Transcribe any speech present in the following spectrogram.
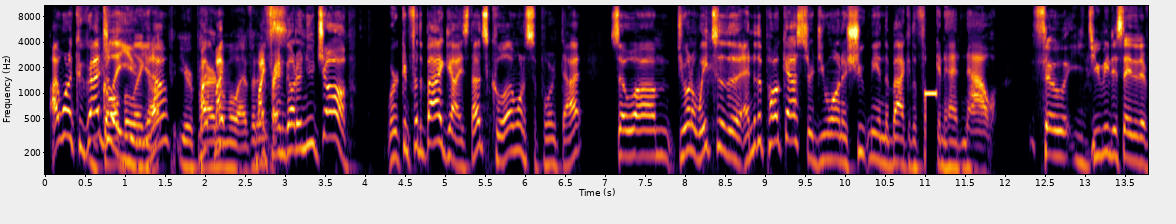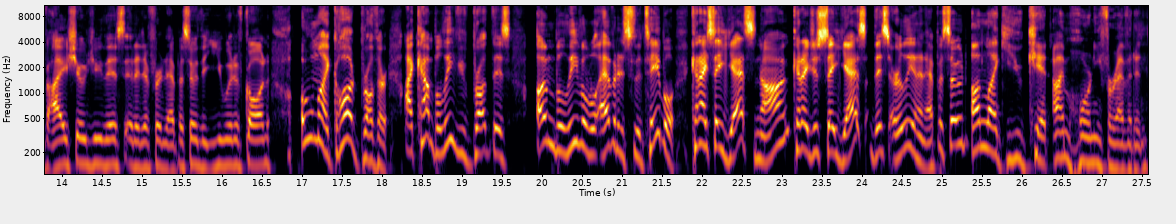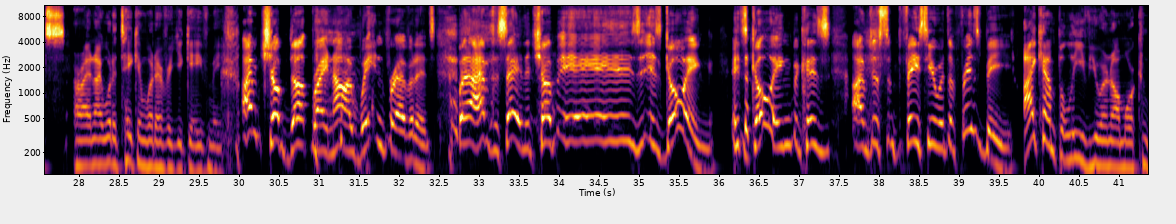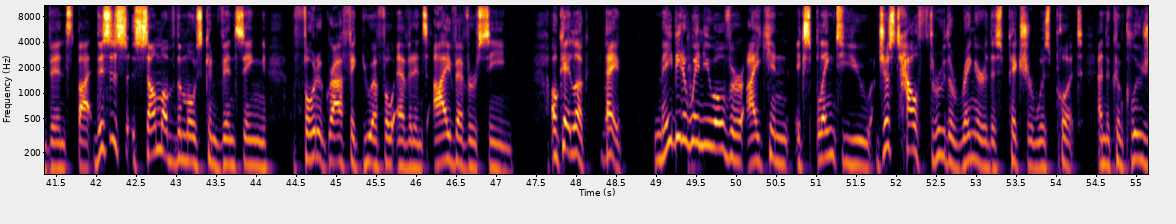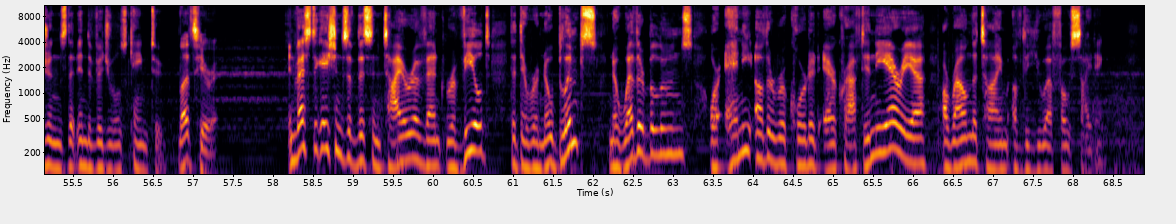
I want to congratulate you. You know, your My- my- paranormal My friend got a new job working for the bad guys. That's cool. I want to support that. So, um, do you want to wait till the end of the podcast, or do you want to shoot me in the back of the fucking head now? So, do you mean to say that if I showed you this in a different episode, that you would have gone, "Oh my god, brother! I can't believe you've brought this unbelievable evidence to the table." Can I say yes now? Can I just say yes this early in an episode? Unlike you, Kit, I'm horny for evidence. All right, and I would have taken whatever you gave me. I'm chubbed up right now. I'm waiting for evidence, but I have to say the chub is is going. It's going because I'm just faced here with the frisbee. I can't believe you are not more convinced by this is some of the most convincing photographic UFO evidence I've ever seen. Okay, look, hey, maybe to win you over, I can explain to you just how through the ringer this picture was put and the conclusions that individuals came to. Let's hear it. Investigations of this entire event revealed that there were no blimps, no weather balloons, or any other recorded aircraft in the area around the time of the UFO sighting.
